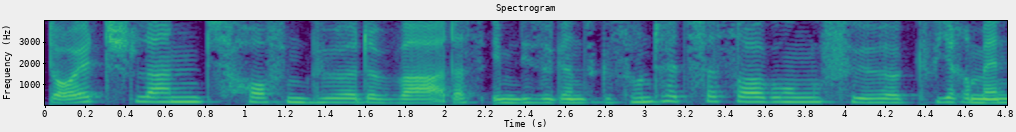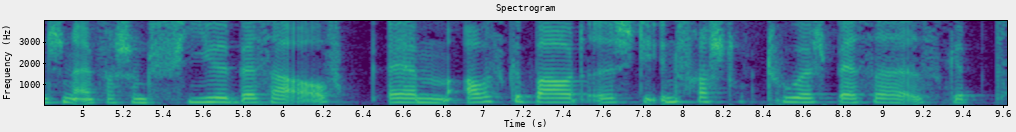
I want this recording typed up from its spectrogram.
Deutschland hoffen würde, war, dass eben diese ganze Gesundheitsversorgung für queere Menschen einfach schon viel besser auf, ähm, ausgebaut ist. Die Infrastruktur ist besser. Es gibt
